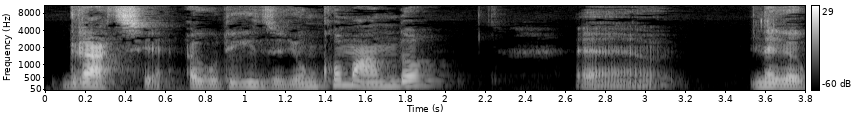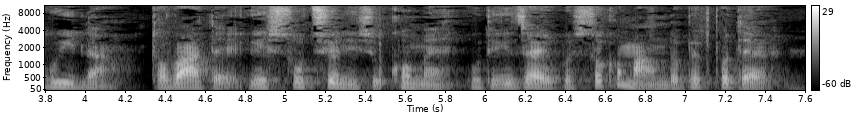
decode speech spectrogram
Grazie all'utilizzo di un comando, eh, nella guida trovate le istruzioni su come utilizzare questo comando per poter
